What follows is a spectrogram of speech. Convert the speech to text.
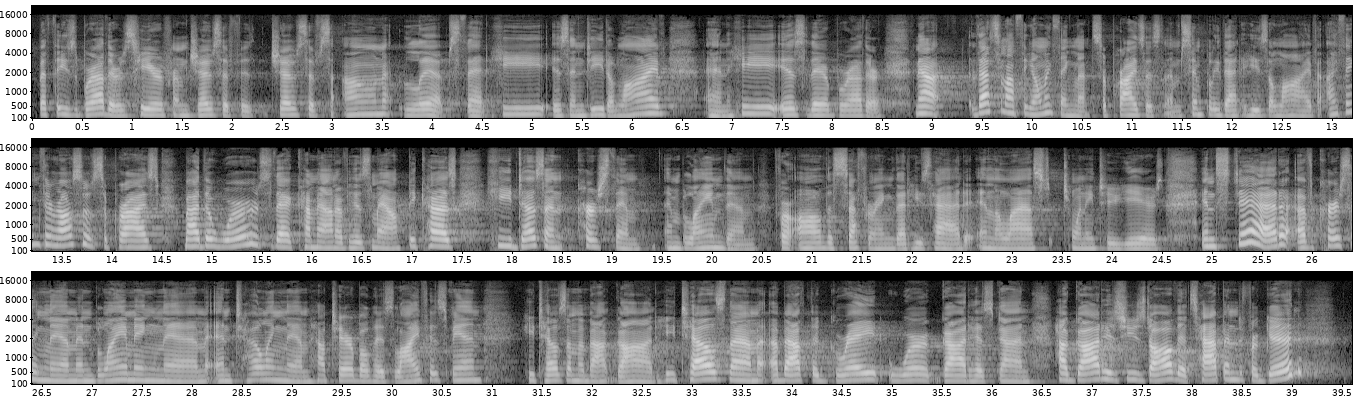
But these brothers hear from Joseph, Joseph's own lips that he is indeed alive and he is their brother. Now, that's not the only thing that surprises them, simply that he's alive. I think they're also surprised by the words that come out of his mouth because he doesn't curse them and blame them for all the suffering that he's had in the last 22 years. Instead of cursing them and blaming them and telling them how terrible his life has been, he tells them about God. He tells them about the great work God has done, how God has used all that's happened for good.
